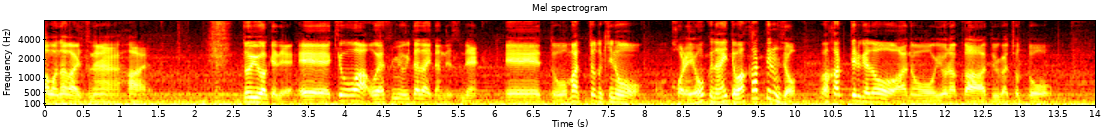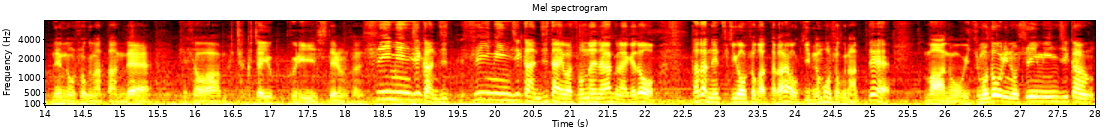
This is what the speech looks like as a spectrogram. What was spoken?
あまあ長いですね。はい。というわけで、えー、今日はお休みをいただいたんですね。えー、っとまあちょっと昨日これ良くないって分かってるんですよ。分かってるけどあの夜中というかちょっと寝るの遅くなったんで今朝はめちゃくちゃゆっくりしてるんですよね。睡眠時間睡眠時間自体はそんなに長くないけどただ寝つきが遅かったから起きるのも遅くなってまああのいつも通りの睡眠時間。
